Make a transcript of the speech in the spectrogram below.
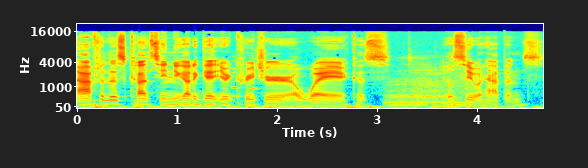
After this cutscene, you gotta get your creature away, because you'll see what happens.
